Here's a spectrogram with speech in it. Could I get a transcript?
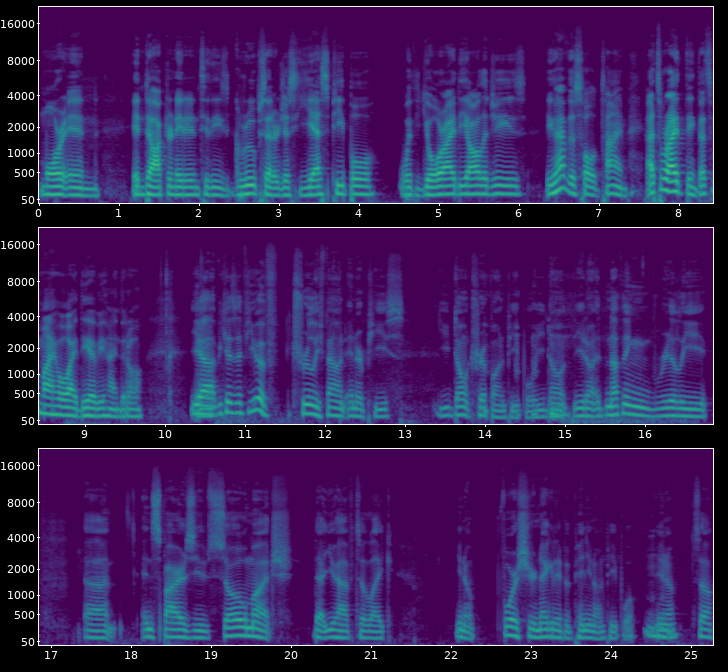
more in indoctrinated into these groups that are just yes people with your ideologies. You have this whole time. That's what I think. That's my whole idea behind it all. Yeah, Yeah. because if you have truly found inner peace, you don't trip on people. You don't. You don't. Nothing really uh, inspires you so much that you have to like you know, force your negative opinion on people. You Mhm. know, so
